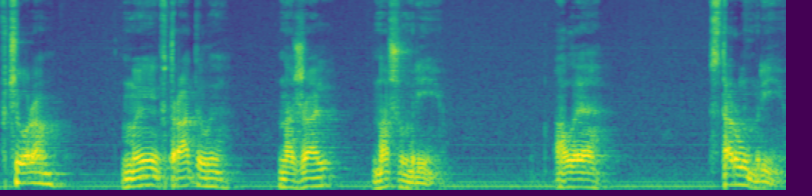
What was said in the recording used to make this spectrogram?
Вчора ми втратили, на жаль, нашу мрію. Але стару мрію,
